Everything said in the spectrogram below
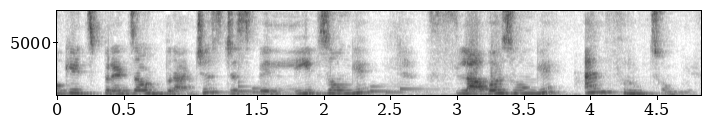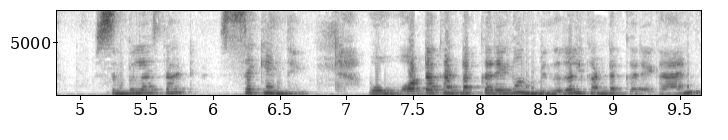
Okay it spreads out branches जिसपे लीव्स होंगे फ्लावर्स होंगे एंड फ्रूट्स होंगे। Simple as that second thing वो वाटर कंडक्ट करेगा मिनरल कंडक्ट करेगा एंड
